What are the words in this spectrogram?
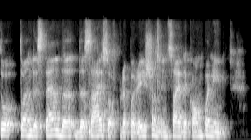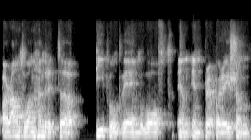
to, to understand the, the size of preparation inside the company, around 100 uh, people were involved in, in preparation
